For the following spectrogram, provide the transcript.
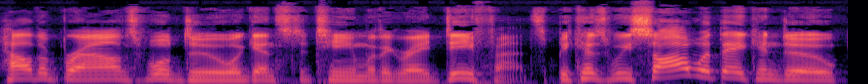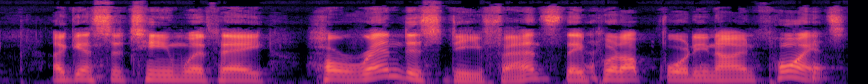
how the Browns will do against a team with a great defense because we saw what they can do against a team with a horrendous defense. They put up 49 points.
